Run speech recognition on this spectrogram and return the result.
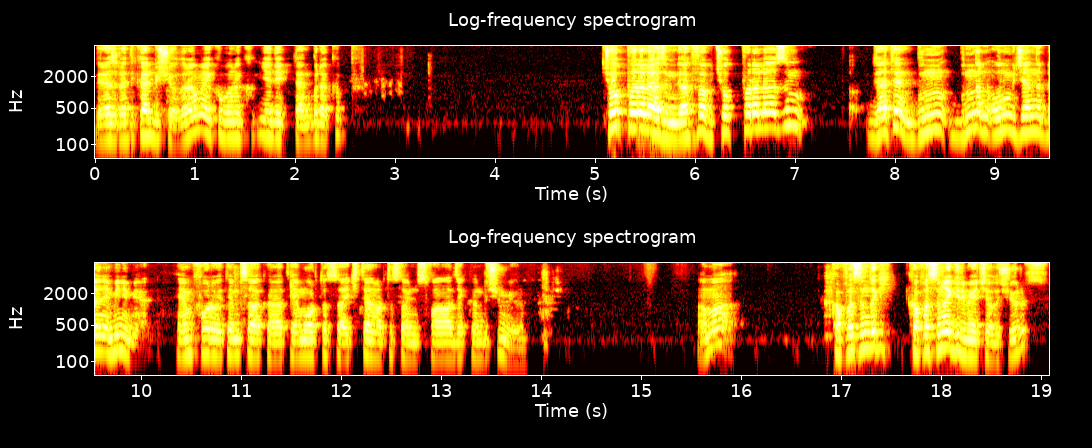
Biraz radikal bir şey olur ama Ekuban'ı yedekten bırakıp çok para lazım diyor. Akif abi çok para lazım. Zaten bunun, bunların olmayacağını ben eminim yani. Hem forvet hem sağ kanat hem orta saha iki tane orta saha oyuncusu falan alacaklarını düşünmüyorum. Ama kafasındaki kafasına girmeye çalışıyoruz.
